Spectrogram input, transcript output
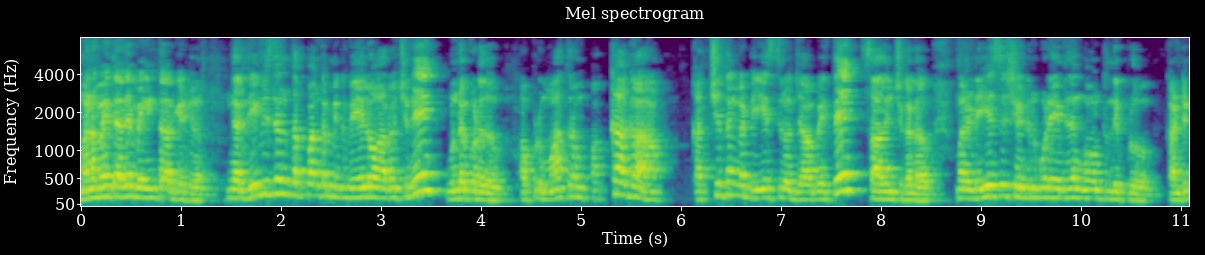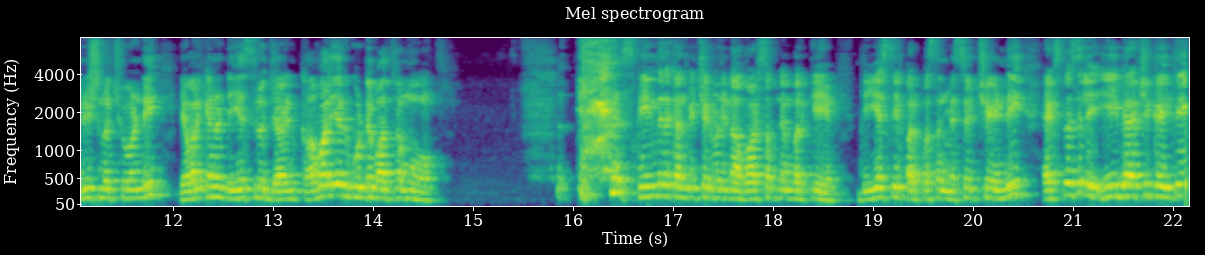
మనమైతే అదే మెయిన్ టార్గెట్ ఇంకా రివిజన్ తప్ప ఇంకా మీకు వేలో ఆలోచనే ఉండకూడదు. అప్పుడు మాత్రం పక్కాగా ఖచ్చితంగా డిఎస్సిలో జాబ్ అయితే సాధించగలవు. మరి డిఎస్సి షెడ్యూల్ కూడా ఏ విధంగా ఉంటుంది ఇప్పుడు? కంటిన్యూషన్లో చూడండి. ఎవరికైనా డిఎస్సిలో జాయిన్ కావాలి అనుకుంటే మాత్రము స్క్రీన్ మీద కనిపించేటువంటి నా వాట్సాప్ నెంబర్కి డిఎస్సి పర్పస్ అని మెసేజ్ చేయండి. ఎక్స్పెషల్లీ ఈ బ్యాచ్కి అయితే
